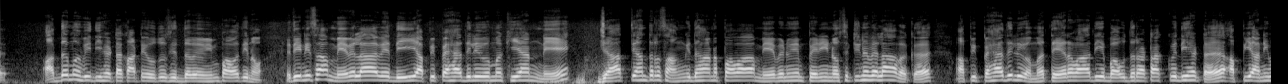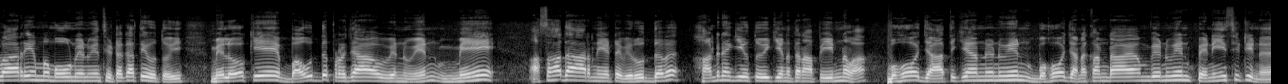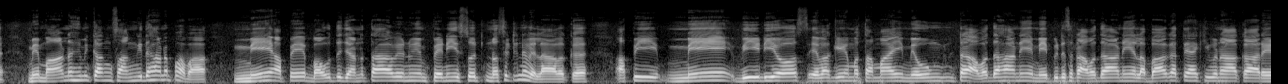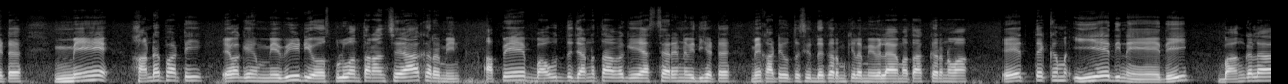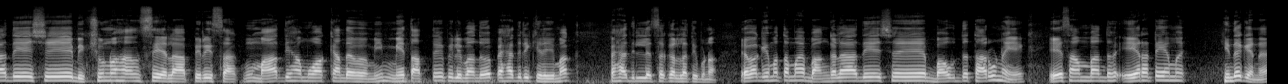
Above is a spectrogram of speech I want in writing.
අදම විදිහට කටයුතු සිද්ධ වෙමින් පවතිනවා. ඉතින් නිසා මේ වෙලාවේදී අපි පැහැදිලිවම කියන්නේ ජාත්‍යන්තර සංවිධාන පවා මේ වෙනුවෙන් පෙනී නොසිටින වෙලාවක අපි පැහැදිලිවම තේරවාදී බෞද්ධ රටක් විදිහට අපි අනිවාර්යයෙන්ම මොවුන් වෙනුවෙන් සිටගත යුතුයි. මේ ලෝකයේ බෞද්ධ ප්‍රජාව වෙනුවෙන් මේ අසාධාරණයට විරුද්ධව හඬ නැගිය යුතුයි කියන තැන අපි ඉන්නවා. බොහෝ ජාතිකයන් වෙනුවෙන් බොහෝ ජනකණ්ඩායම් වෙනුවෙන් පෙනී සිටින මේ මානහිමිකම් සංවිධාන පවා මේ අපේ බෞද්ධ ජනතාව වෙනුවෙන් පෙනී නොසිටින වෙලාවක අපි මේ වීඩියෝස් ඒ වගේම තමයි මෙවුන්ට අවධානය මේ පිටසට අවධානය ලබාගත හැකි වන ආකාරයට මේ හඬපටි ඒ වගේම මේ වීඩියෝස් පුළුවන් තරම් ෂෙයා කරමින් අපේ බෞද්ධ ජනතාවගේ ඇස් ඇරෙන විදිහට මේ කටයුතු සිදු කරමු කියලා මේ වෙලාවේ මතක් කරනවා ඒත් එක්කම ඊයේ දිනේදී බංගලාදේශයේ භික්ෂුන් වහන්සේලා පිරිසක් මාධ්‍ය හමුවක් ඇඳවමින් මේ තත්ත්වය පිළිබඳව පැහැදිලි කිරීමක් පැහැදිලි ලෙස කරලා තිබුණා. ඒ වගේම තමයි බංගලාදේශයේ බෞද්ධ තරුණයෙක් ඒ සම්බන්ධව ඒ රටේම හිඳගෙන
